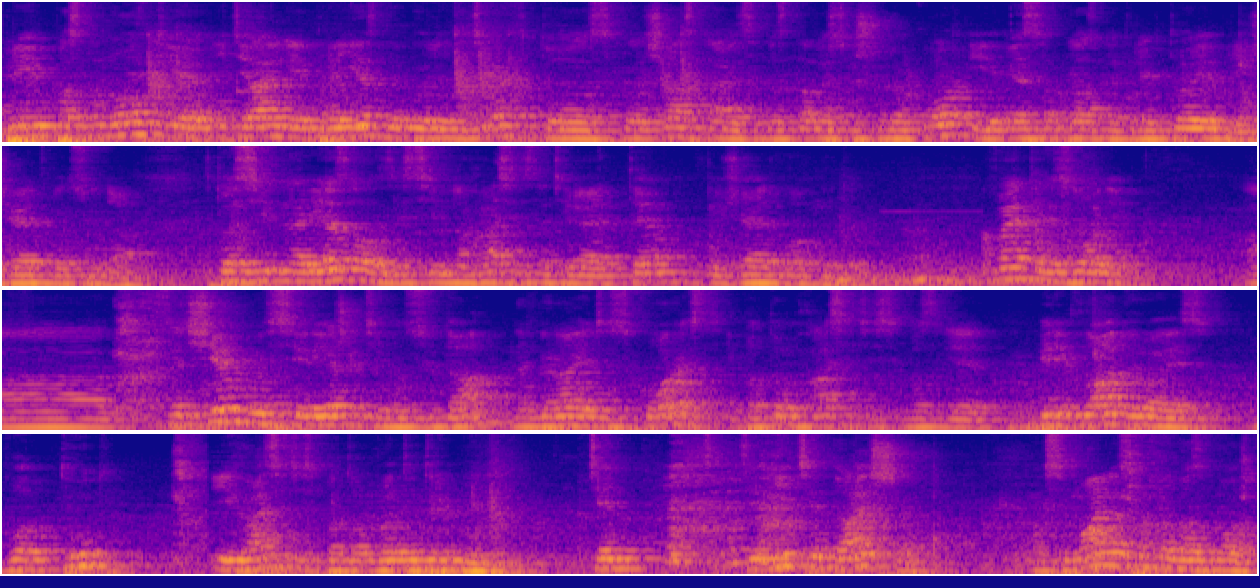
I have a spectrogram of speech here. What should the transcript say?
При постановке идеальные проезды были у тех, кто с клатча ставится достаточно широко и S-образной траекторией приезжает вот сюда. Кто сильно резал, здесь сильно гасится, теряет темп, приезжает вовнутрь. В этой зоне а, зачем вы все режете вот сюда, набираете скорость и потом гаситесь возле, перекладываясь вот тут и гаситесь потом в эту трибуну? Тя- Тяните дальше максимально сколько возможно.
